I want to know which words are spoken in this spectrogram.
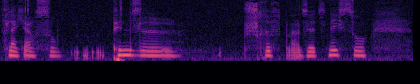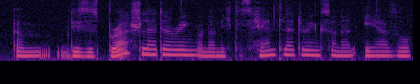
vielleicht auch so Pinselschriften, also jetzt nicht so ähm, dieses Brush Lettering oder nicht das Hand Lettering, sondern eher so,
